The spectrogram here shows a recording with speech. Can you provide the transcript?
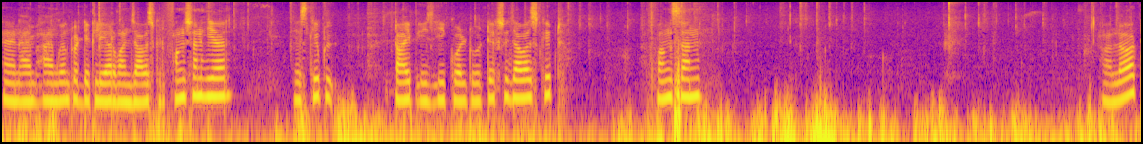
and I'm, I'm going to declare one JavaScript function here. A script type is equal to text JavaScript function. Alert.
